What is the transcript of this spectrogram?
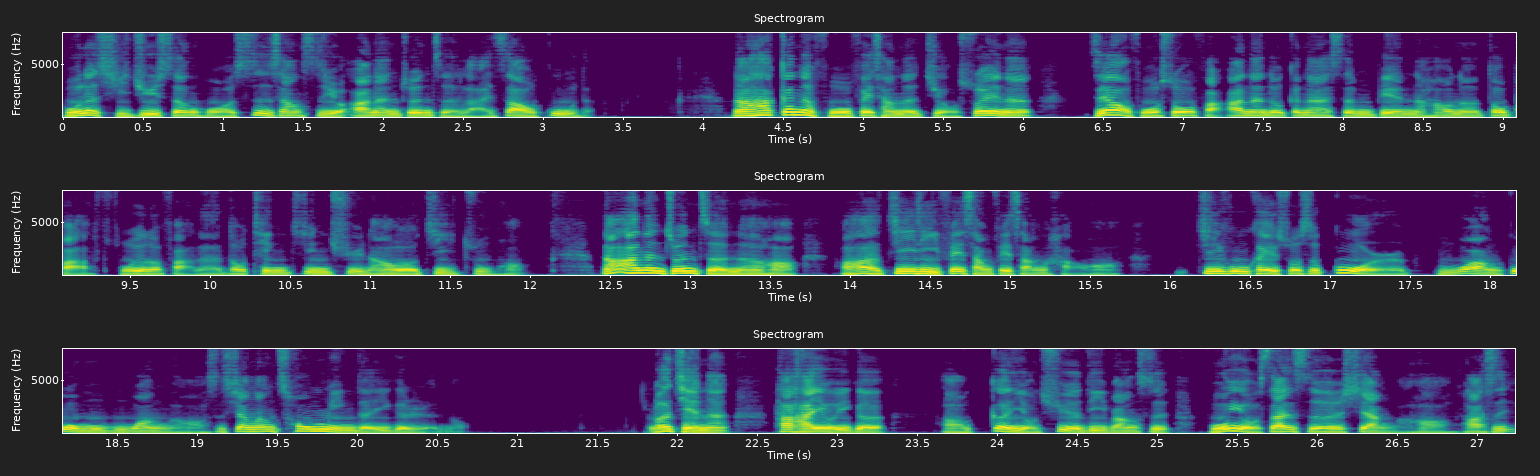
佛的起居生活事实上是由阿难尊者来照顾的。那他跟着佛非常的久，所以呢，只要佛说法，阿难都跟在身边，然后呢，都把所有的法呢都听进去，然后都记住哈。那阿难尊者呢，哈，他的记忆力非常非常好哈，几乎可以说是过耳不忘、过目不忘的啊，是相当聪明的一个人哦。而且呢，他还有一个。啊，更有趣的地方是佛有三十二相嘛，哈，他是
